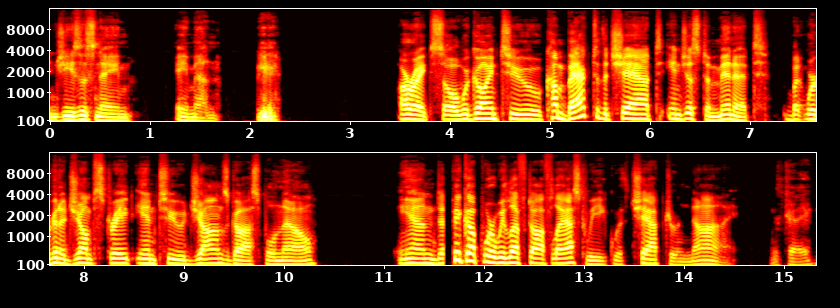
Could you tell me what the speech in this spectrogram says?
In Jesus' name, amen. Yeah. All right, so we're going to come back to the chat in just a minute, but we're going to jump straight into John's gospel now and pick up where we left off last week with chapter 9. Okay.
